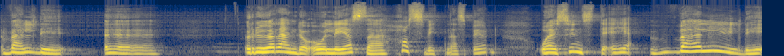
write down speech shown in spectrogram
veldig eh, rørende å lese hans vitnesbyrd. Og jeg syns det er veldig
